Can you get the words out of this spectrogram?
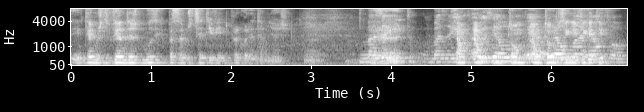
em termos de vendas de música, passamos de 120 para 40 milhões. Mas aí, tu- mas aí É um- é um depois é, um, tom- é um tom uma- significativo. É um tom,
